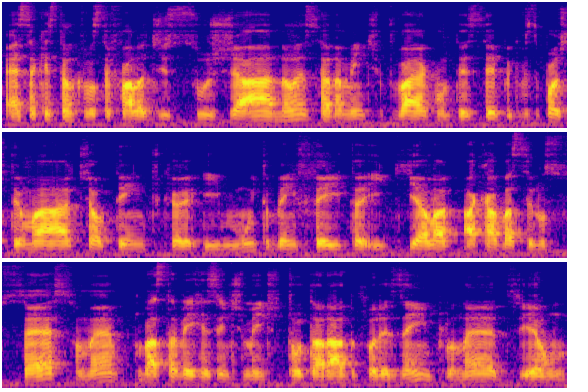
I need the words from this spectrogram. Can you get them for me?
essa questão que você fala de sujar não necessariamente vai acontecer, porque você pode ter uma arte autêntica e muito bem feita e que ela acaba sendo sucesso, né? Basta ver recentemente o Totarado, por exemplo, né? É um,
